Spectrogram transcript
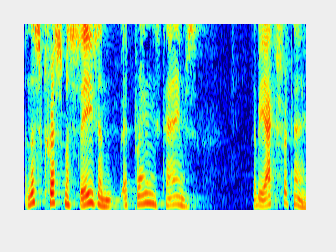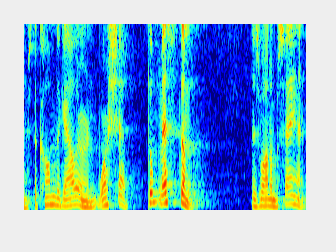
And this Christmas season, it brings times, maybe extra times, to come together and worship. Don't miss them, is what I'm saying.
